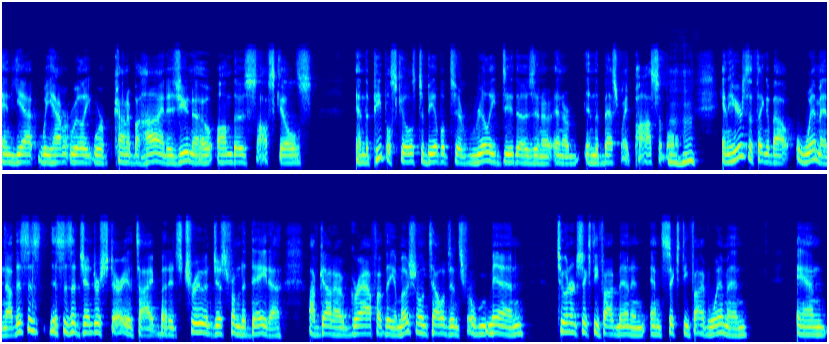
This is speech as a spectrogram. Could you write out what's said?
and yet we haven't really we're kind of behind as you know on those soft skills and the people skills to be able to really do those in a in a in the best way possible. Mm-hmm. and here's the thing about women. Now this is this is a gender stereotype but it's true and just from the data. I've got a graph of the emotional intelligence for men 265 men and, and 65 women. And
